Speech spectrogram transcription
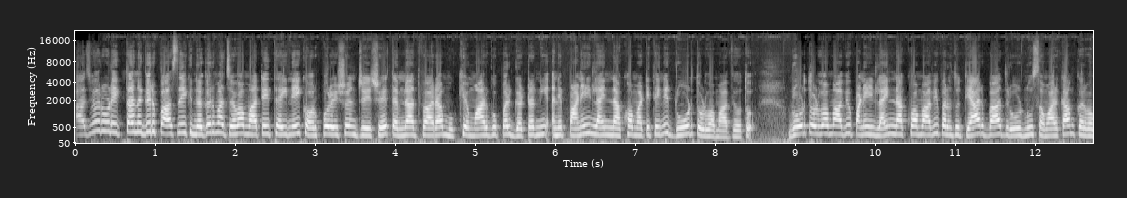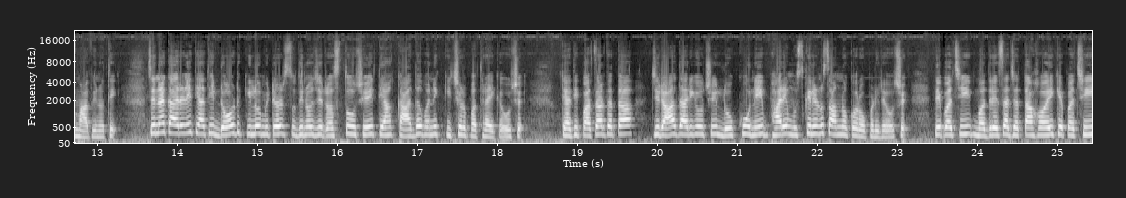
આજવા રોડ એકતાનગર પાસે એક નગરમાં જવા માટે થઈને કોર્પોરેશન જે છે તેમના દ્વારા મુખ્ય માર્ગ ઉપર ગટરની અને પાણીની લાઈન નાખવા માટે થઈને રોડ તોડવામાં આવ્યો હતો. રોડ તોડવામાં આવ્યો, પાણીની લાઈન નાખવામાં આવી, પરંતુ ત્યારબાદ રોડનું સમારકામ કરવામાં આવ્યું નથી. જેના કારણે ત્યાંથી દોઢ કિલોમીટર સુધીનો જે રસ્તો છે, ત્યાં કાદવ અને કીચડ પથરાઈ ગયો છે. ત્યાંથી પસાર થતા જે રાહદારીઓ છે, લોકોને ભારે મુશ્કેલીનો સામનો કરવો પડી રહ્યો છે. તે પછી મદ્રેસા જતા હોય કે પછી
